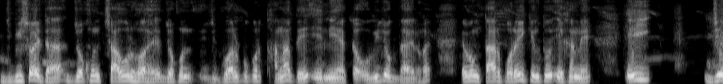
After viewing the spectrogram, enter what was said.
বিষয়টা যখন চাউর হয়, যখন গোয়ালপুকুর থানাতে এ নিয়ে একটা অভিযোগ দায়ের হয় এবং তারপরেই কিন্তু এখানে এই যে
